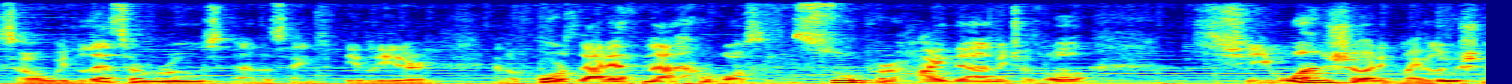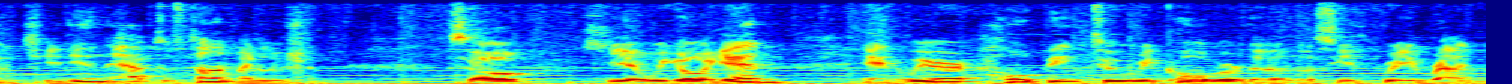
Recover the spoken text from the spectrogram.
So with lesser runes and the same speed leader, and of course that Ethna was super high damage as well, she one-shotted my Lushen, she didn't have to stun my Lushen. So here we go again, and we're hoping to recover the, the C3 rank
